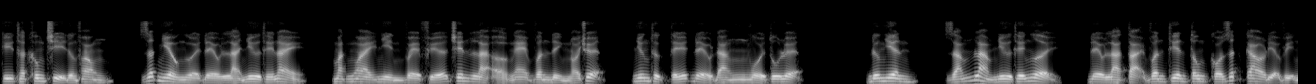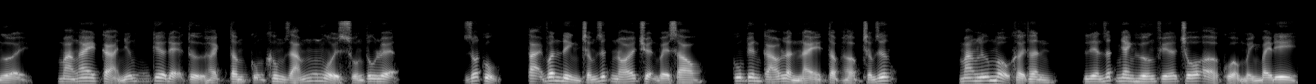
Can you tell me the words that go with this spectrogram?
Kỳ thật không chỉ Đường Phong, rất nhiều người đều là như thế này, mặt ngoài nhìn về phía trên là ở nghe Vân Đình nói chuyện, nhưng thực tế đều đang ngồi tu luyện. Đương nhiên, dám làm như thế người, đều là tại Vân Thiên Tông có rất cao địa vị người, mà ngay cả những kia đệ tử hạch tâm cũng không dám ngồi xuống tu luyện. Rốt cục, tại Vân Đình chấm dứt nói chuyện về sau, cũng tuyên cáo lần này tập hợp chấm dứt. Mang Lữ Mộ khởi thân, liền rất nhanh hướng phía chỗ ở của mình bay đi.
